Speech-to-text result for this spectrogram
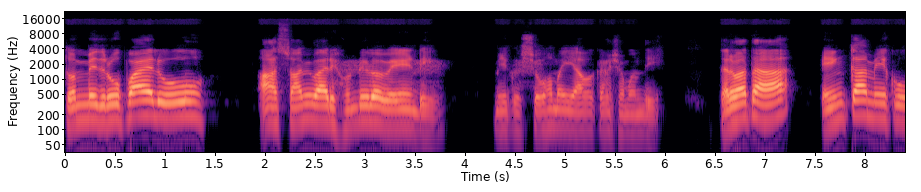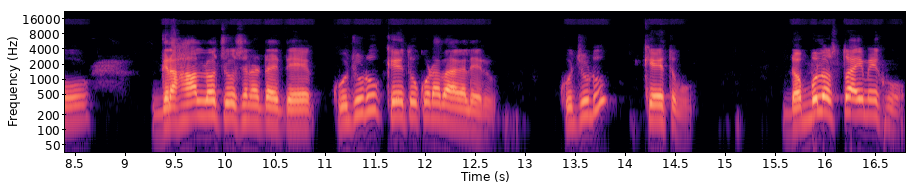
తొమ్మిది రూపాయలు ఆ స్వామివారి హుండీలో వేయండి. మీకు శుభమయ్యే అవకాశం ఉంది. తర్వాత ఇంకా మీకు గ్రహాల్లో చూసినట్టయితే కుజుడు కేతు కూడా బాగలేరు. కుజుడు కేతువు. డబ్బులు వస్తాయి మీకు.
